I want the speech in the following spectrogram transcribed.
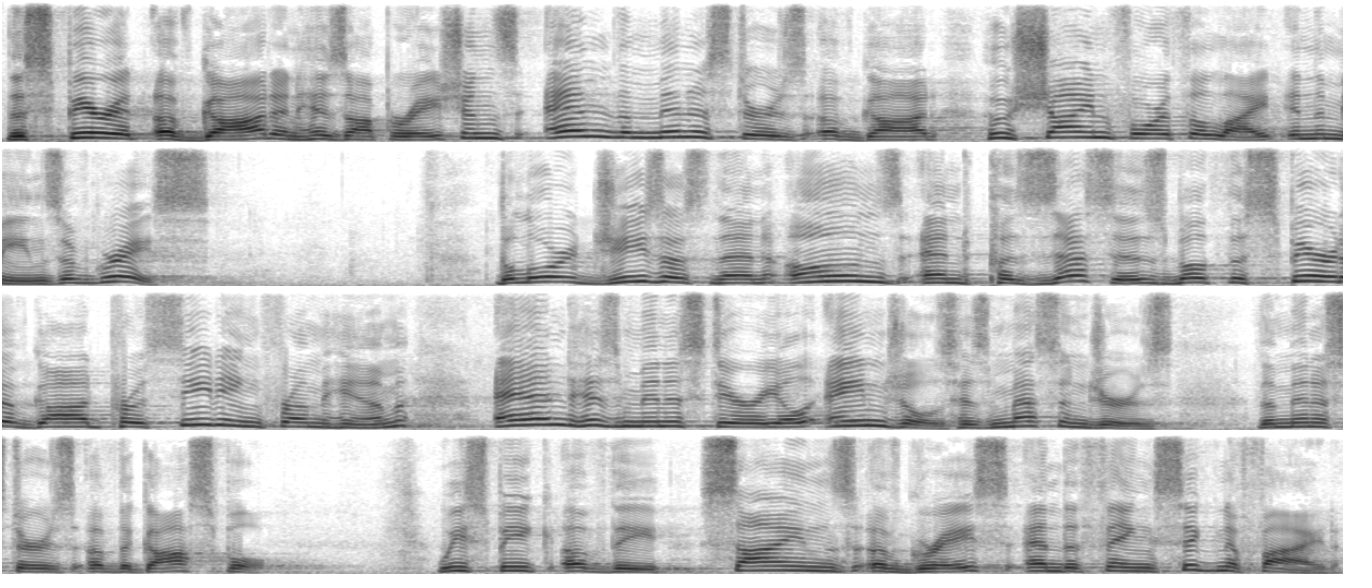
The Spirit of God and his operations, and the ministers of God who shine forth the light in the means of grace. The Lord Jesus then owns and possesses both the Spirit of God proceeding from him and his ministerial angels, his messengers, the ministers of the gospel. We speak of the signs of grace and the things signified.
